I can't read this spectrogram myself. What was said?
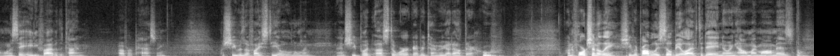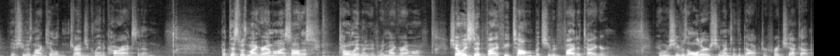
I want to say 85 at the time of her passing. But she was a feisty old woman, and she put us to work every time we got out there. Whew. Unfortunately, she would probably still be alive today, knowing how my mom is, if she was not killed tragically in a car accident. But this was my grandma. I saw this totally in, in my grandma. She only stood five feet tall, but she would fight a tiger. And when she was older, she went to the doctor for a checkup.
